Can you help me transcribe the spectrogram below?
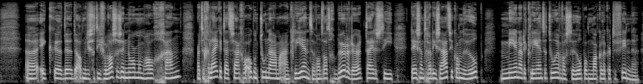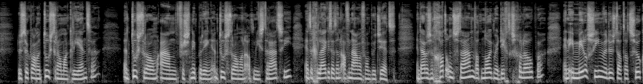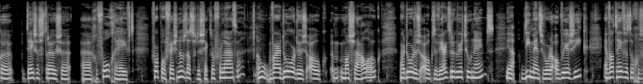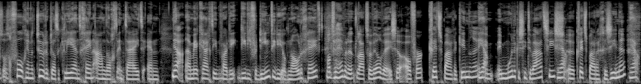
Eh, ik, eh, de, de administratieve last is enorm omhoog gegaan. Maar tegelijkertijd zagen we ook een toename aan cliënten. Want wat gebeurde er? Tijdens die decentralisatie kwam de hulp meer naar de cliënten toe en was de hulp ook makkelijker te vinden. Dus er kwam een toestroom aan cliënten. Een toestroom aan versnippering, een toestroom aan administratie en tegelijkertijd een afname van budget. En daar is een gat ontstaan wat nooit meer dicht is gelopen. En inmiddels zien we dus dat dat zulke desastreuze eh, gevolgen heeft voor professionals dat ze de sector verlaten. Oh, Waardoor dus ook, eh, massaal ook, waardoor dus ook de werkdruk weer toeneemt. ja. Die mensen worden ook weer ziek. En wat heeft dat toch tot gevolg? Ja, natuurlijk dat de cliënt geen aandacht en tijd en ja. eh, meer krijgt die, waar die, die die verdient, die die ook nodig heeft. Want we hebben het, laten we wel wezen, over kwetsbare kinderen Ja. in, in moeilijke situaties, Ja. kwetsbare gezinnen. Ja,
